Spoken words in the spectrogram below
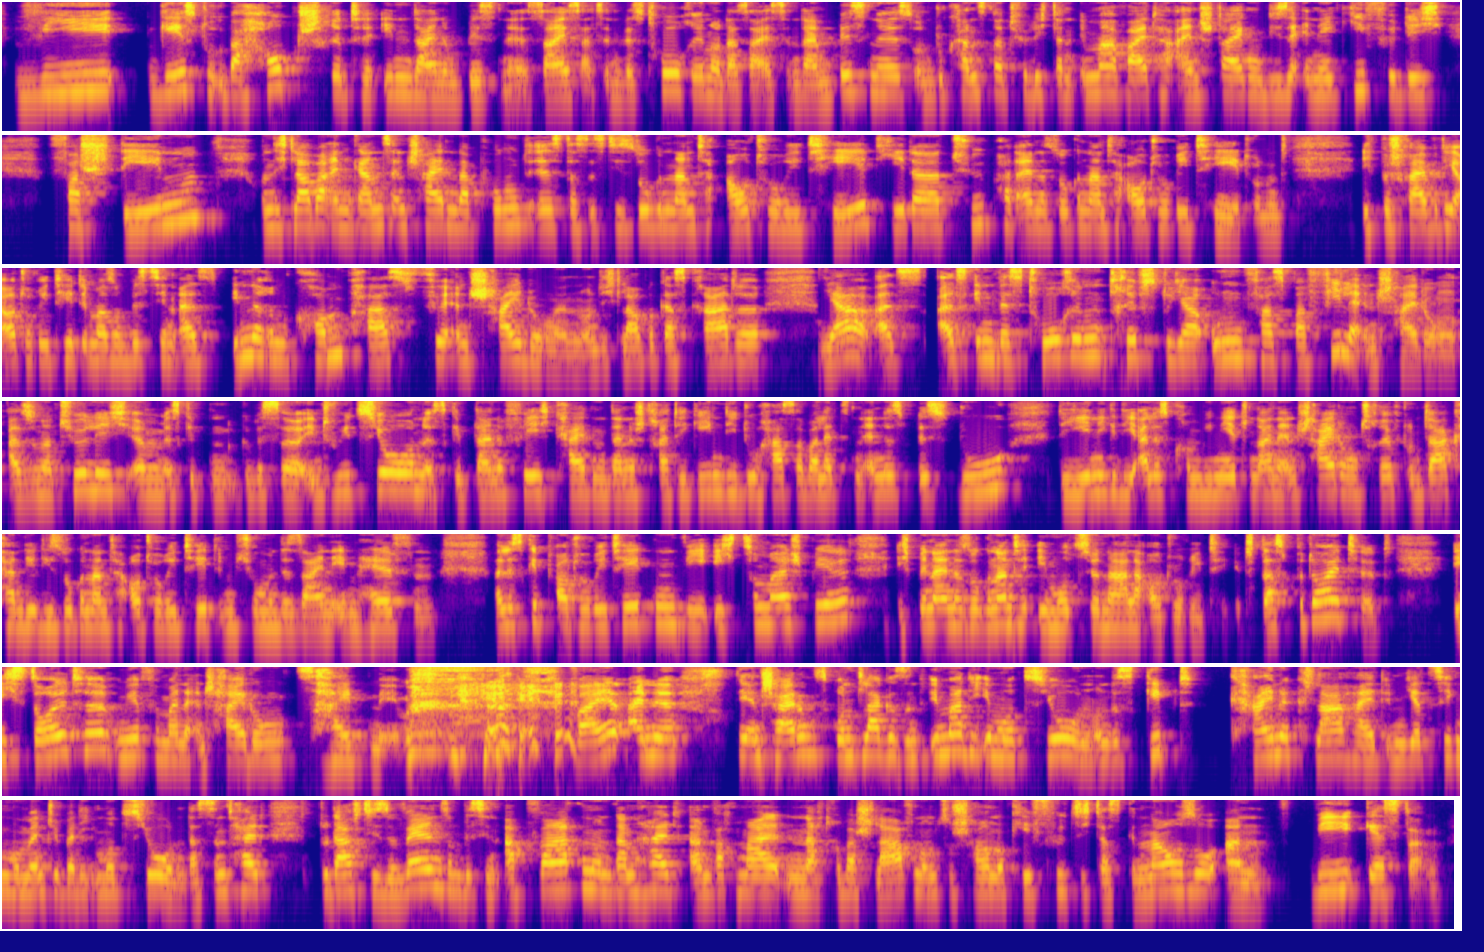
wie gehst du überhaupt Schritte in deinem Business, sei es als Investorin oder sei es in deinem Business. Und du kannst natürlich dann immer weiter einsteigen, diese Energie für dich verstehen. Und ich glaube, ein ganz entscheidender Punkt ist, das ist die sogenannte Autorität. Jeder Typ hat eine sogenannte Autorität. Und ich beschreibe die Autorität immer so ein bisschen als inneren Kompass für Entscheidungen. Und ich glaube, dass gerade, ja, als, als Investorin triffst du ja unfassbar viele Entscheidungen. Also natürlich, ähm, es gibt eine gewisse Intuition, es gibt deine Fähigkeiten, deine Strategien, die du hast, aber letzten Endes bist du diejenige, die alles kombiniert und eine Entscheidung trifft. Und da kann dir die sogenannte Autorität im Human Design eben helfen. Weil es gibt Autoritäten, wie ich zum Beispiel. Ich bin eine sogenannte emotionale Autorität. Das bedeutet, sollte mir für meine Entscheidung Zeit nehmen, weil eine, die Entscheidungsgrundlage sind immer die Emotionen und es gibt keine Klarheit im jetzigen Moment über die Emotionen. Das sind halt, du darfst diese Wellen so ein bisschen abwarten und dann halt einfach mal eine Nacht drüber schlafen, um zu schauen, okay, fühlt sich das genauso an wie gestern.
